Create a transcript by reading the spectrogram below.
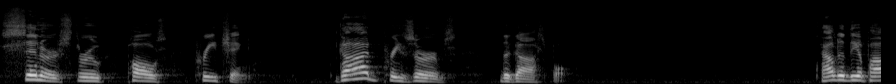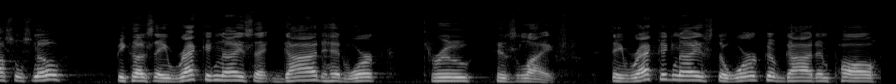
sinners through Paul's preaching. God preserves the gospel. How did the apostles know? Because they recognized that God had worked through his life. They recognized the work of God in Paul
